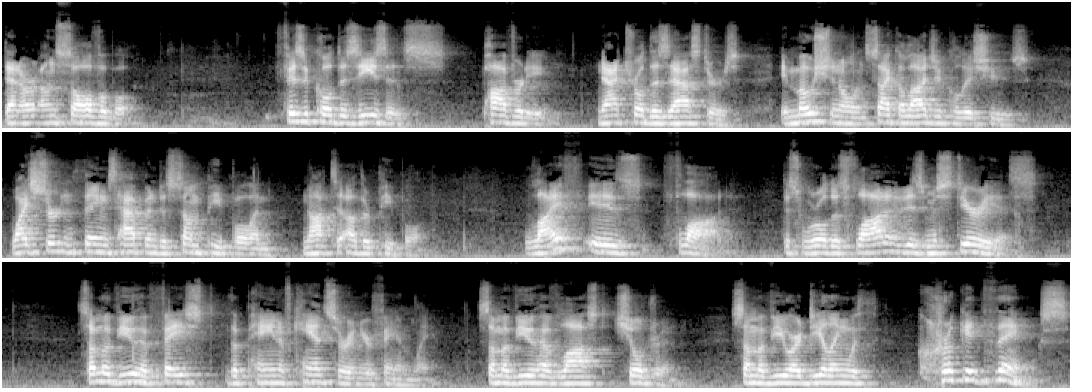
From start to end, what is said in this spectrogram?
that are unsolvable physical diseases, poverty, natural disasters, emotional and psychological issues, why certain things happen to some people and not to other people. Life is flawed. This world is flawed and it is mysterious. Some of you have faced the pain of cancer in your family. Some of you have lost children. Some of you are dealing with crooked things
